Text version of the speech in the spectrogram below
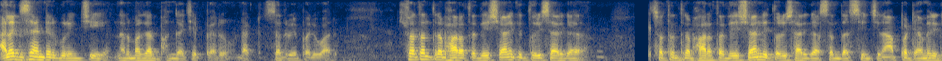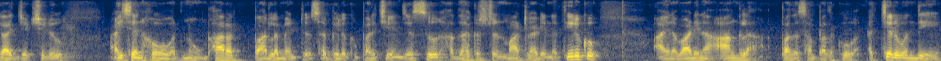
అలెగ్జాండర్ గురించి నర్మగర్భంగా చెప్పారు డాక్టర్ సర్వేపల్లి వారు స్వతంత్ర భారతదేశానికి తొలిసారిగా స్వతంత్ర భారతదేశాన్ని తొలిసారిగా సందర్శించిన అప్పటి అమెరికా అధ్యక్షుడు ఐసెన్ హోవర్ను భారత్ పార్లమెంటు సభ్యులకు పరిచయం చేస్తూ రాధాకృష్ణన్ మాట్లాడిన తీరుకు ఆయన వాడిన ఆంగ్ల పద సంపదకు అచ్చరు ఉంది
